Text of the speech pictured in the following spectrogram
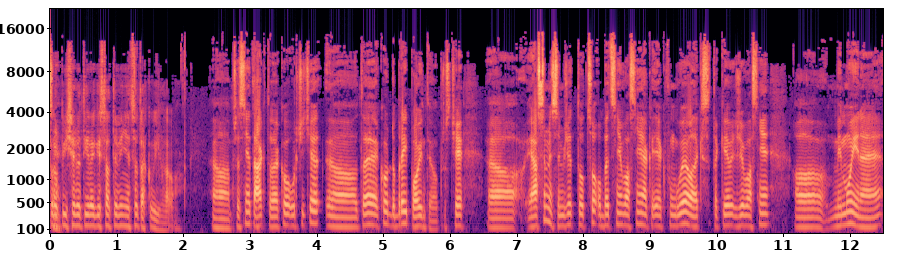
propíše do té legislativy něco takového. Uh, přesně tak, to jako určitě, uh, to je jako dobrý point, jo. Prostě uh, já si myslím, že to, co obecně vlastně, jak, jak funguje Lex, tak je, že vlastně uh, mimo jiné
